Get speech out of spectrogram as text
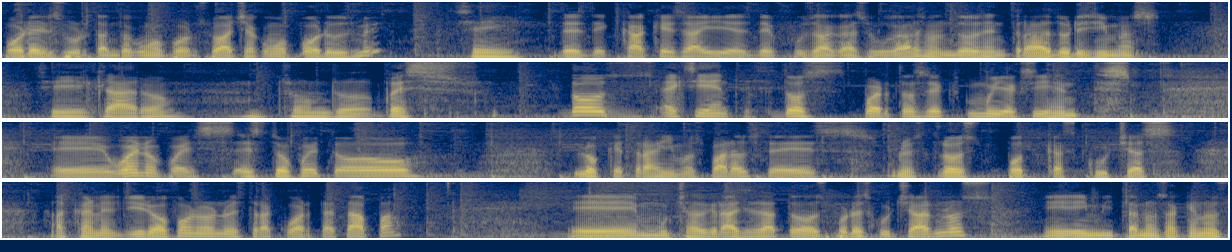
por el sur, tanto como por Suacha como por Usme. Sí, Desde Caquesa y desde Fusagasugá son dos entradas durísimas. sí, claro. Son dos, pues, Dos, exigentes. dos puertos ex- muy exigentes. Eh, bueno, pues esto fue todo lo que trajimos para ustedes, nuestros podcast escuchas acá en el Girófono, nuestra cuarta etapa. Eh, muchas gracias a todos por escucharnos. Eh, invítanos a que nos,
